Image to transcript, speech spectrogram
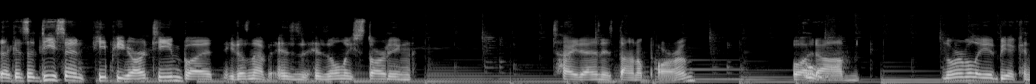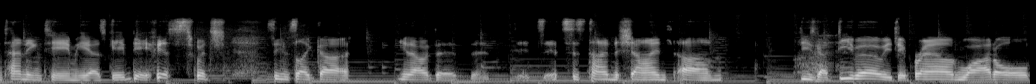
like it's a decent PPR team, but he doesn't have his his only starting tight end is Donald Parham. But Ooh. um normally it'd be a contending team. He has Gabe Davis, which seems like uh you know the, the it's it's his time to shine. Um he's got Deebo, EJ Brown, Waddle,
